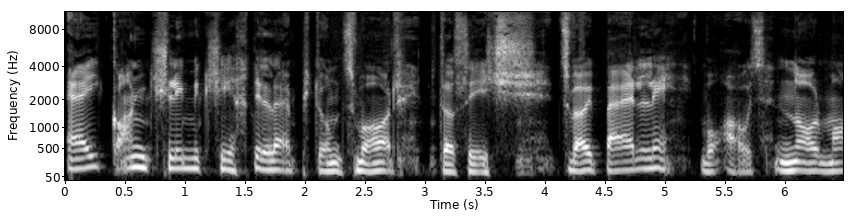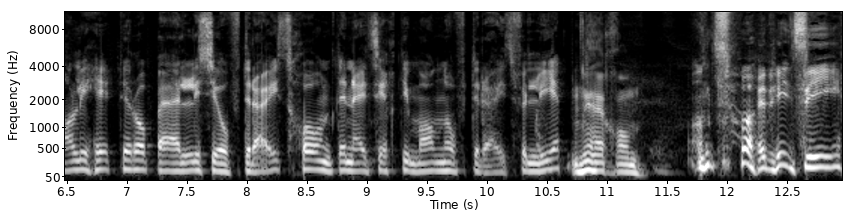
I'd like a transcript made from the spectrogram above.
eine ganz schlimme Geschichte erlebt. Und zwar, das ist zwei Pärchen, die als normale Hetero-Pärchen sind auf die Reise gekommen und dann hat sich die Mann auf die Reise verliebt. ja, komm. Und zwar in sich.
